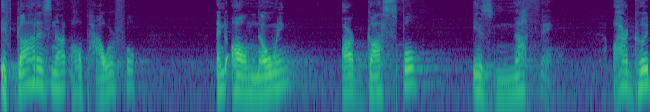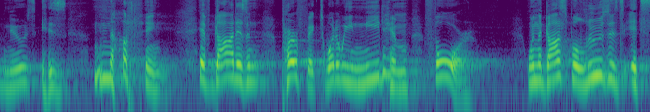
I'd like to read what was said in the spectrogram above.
If God is not all powerful, and all knowing, our gospel is nothing. Our good news is nothing. If God isn't perfect, what do we need Him for? When the gospel loses its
